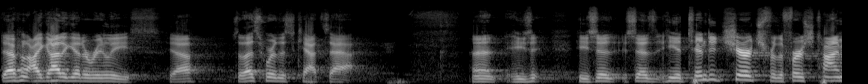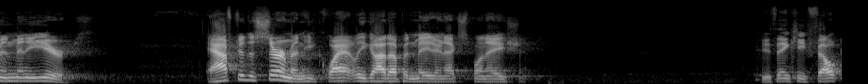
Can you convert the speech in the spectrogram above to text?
definitely, I got to get a release. Yeah? So that's where this cat's at. And he's, he says, says he attended church for the first time in many years. After the sermon, he quietly got up and made an explanation. You think he felt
